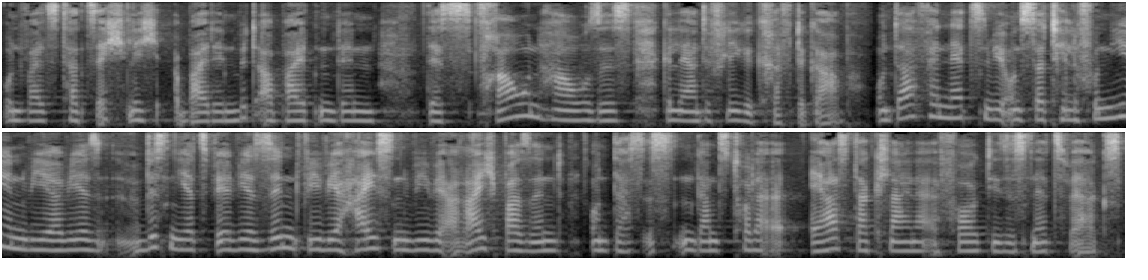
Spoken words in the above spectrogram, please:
und weil es tatsächlich bei den Mitarbeitenden des Frauenhauses gelernte Pflegekräfte gab. Und da vernetzen wir uns, da telefonieren wir, wir wissen jetzt, wer wir sind, wie wir heißen, wie wir erreichbar sind. Und das ist ein ganz toller erster kleiner Erfolg dieses Netzwerks.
